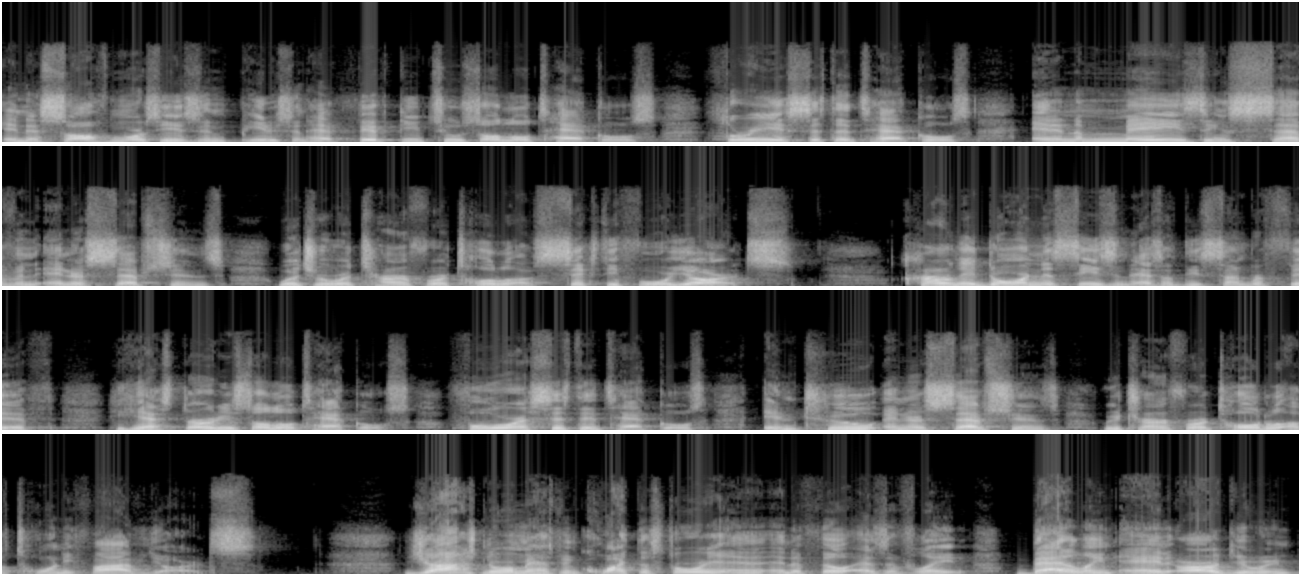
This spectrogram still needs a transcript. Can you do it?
In his sophomore season, Peterson had 52 solo tackles, three assisted tackles, and an amazing seven interceptions, which were returned for a total of 64 yards. Currently, during the season as of December 5th, he has 30 solo tackles, four assisted tackles, and two interceptions, returned for a total of 25 yards. Josh Norman has been quite the story in the NFL as of late, battling and arguing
